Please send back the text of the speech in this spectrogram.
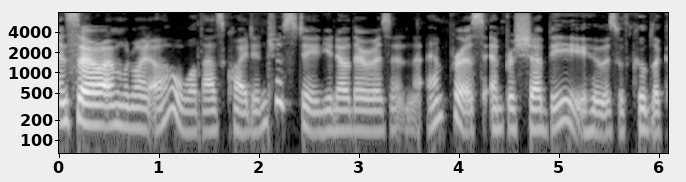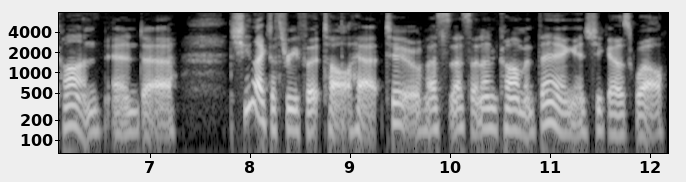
And so I'm going, oh, well, that's quite interesting. You know, there was an empress, Empress Chabi, who was with Kublai Khan, and uh, she liked a three foot tall hat too. That's that's an uncommon thing. And she goes, Well,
